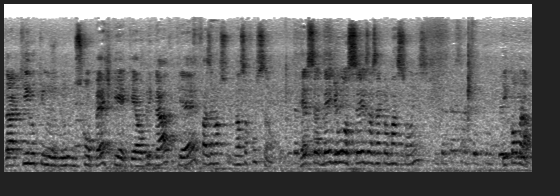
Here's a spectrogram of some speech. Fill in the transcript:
daquilo que nos, nos compete, que é, que é obrigado, que é fazer nosso, nossa função. Receber de vocês as reclamações e cobrar.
